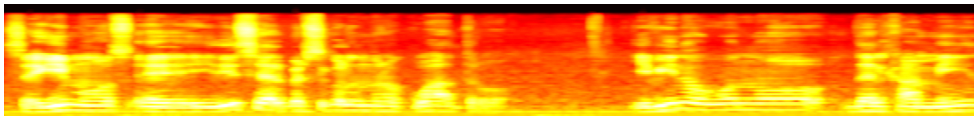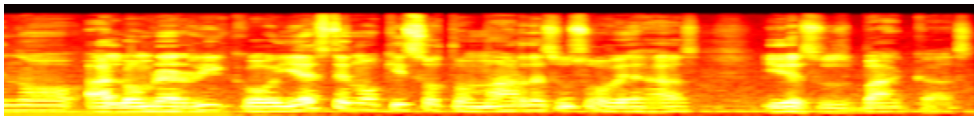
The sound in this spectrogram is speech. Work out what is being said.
Seguimos eh, y dice el versículo número 4, y vino uno del camino al hombre rico, y éste no quiso tomar de sus ovejas y de sus vacas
